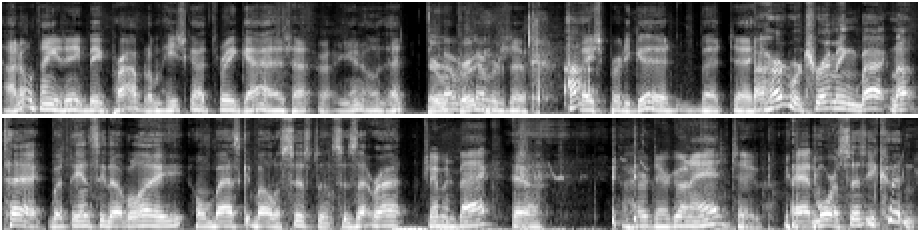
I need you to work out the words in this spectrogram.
I don't think it's any big problem. He's got three guys. I, uh, you know that They're cover- recruiting. covers the base pretty good. But uh, I heard we're trimming back, not Tech, but the NCAA on basketball assistants. Is that right? trimming back, Yeah. I heard they're going to add two. Add more assistants. You couldn't.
